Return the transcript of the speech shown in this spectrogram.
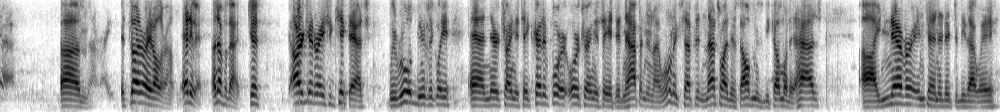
Yeah. Um, not right. It's not right all around. Anyway, enough of that. Just our generation kicked ass. We ruled musically, and they're trying to take credit for it or trying to say it didn't happen, and I won't accept it. And that's why this album has become what it has. I never intended it to be that way,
